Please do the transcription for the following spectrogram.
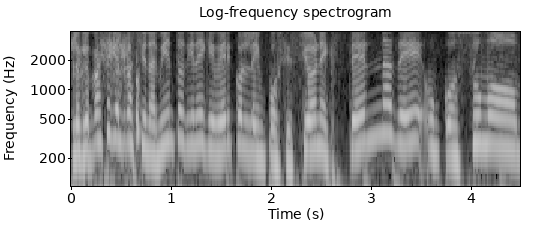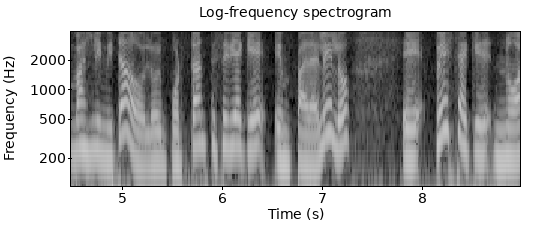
lo que pasa es que el racionamiento tiene que ver con la imposición externa de un consumo más limitado. Lo importante sería que, en paralelo, eh, pese a que no,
